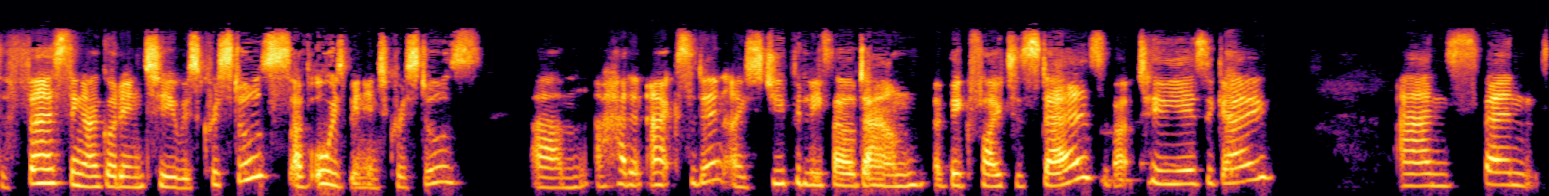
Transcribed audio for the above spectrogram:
the first thing i got into was crystals. I've always been into crystals. Um, i had an accident. I stupidly fell down a big flight of stairs about two years ago and spent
